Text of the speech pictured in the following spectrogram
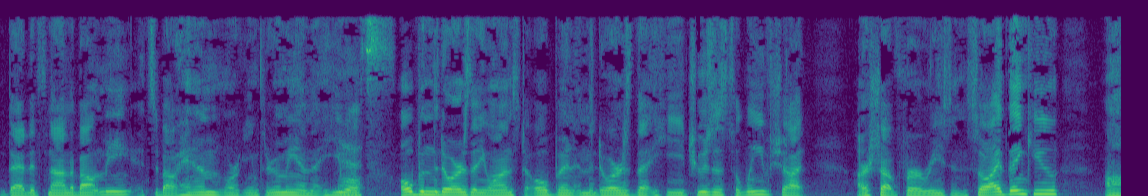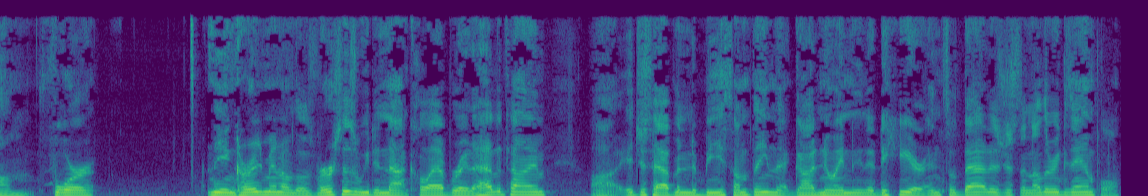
that it's not about me, it's about him working through me, and that he Yes. will open the doors that he wants to open, and the doors that he chooses to leave shut are shut for a reason. So I thank you um, for the encouragement of those verses. We did not collaborate ahead of time. Uh, it just happened to be something that God knew I needed to hear. And so that is just another example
